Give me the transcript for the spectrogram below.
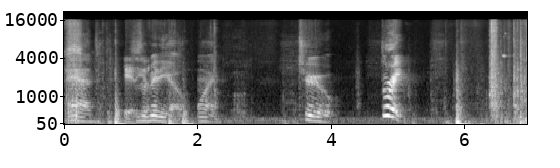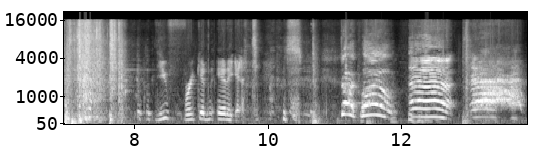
And this is a video. One, two, three. You freaking idiot. Dog pile! Ah! Ah!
